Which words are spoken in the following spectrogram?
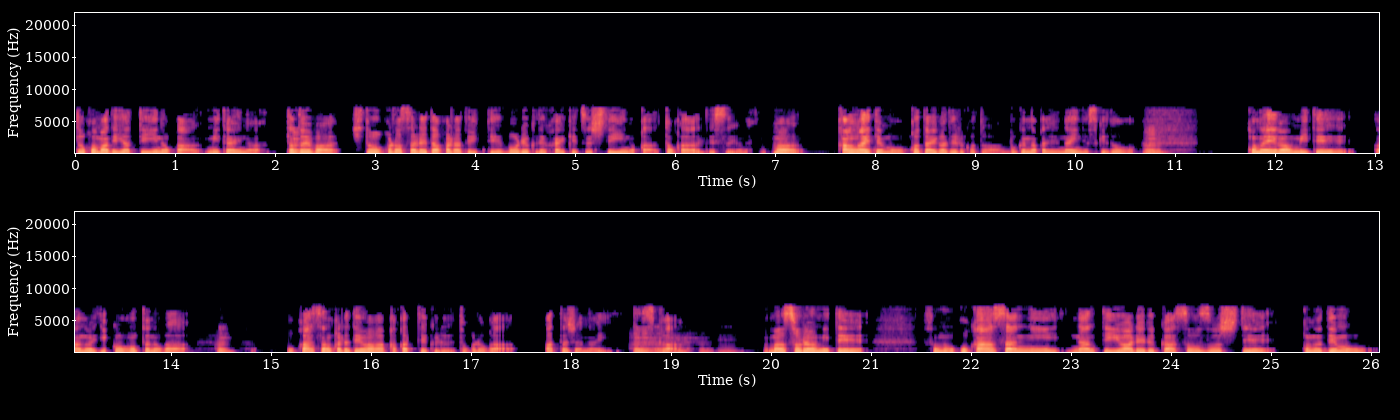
どこまでやっていいのかみたいな、例えば人を殺されたからといって暴力で解決していいのかとかですよね。まあ、考えても答えが出ることは僕の中でないんですけど、はい。この映画を見て、あの、一個思ったのが、はいお母さんから電話がかかってくるところがあったじゃないはい。ですか。まあ、それを見て、そのお母さんに何て言われるか想像して、このデモ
